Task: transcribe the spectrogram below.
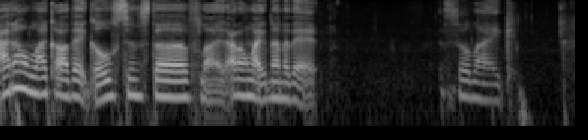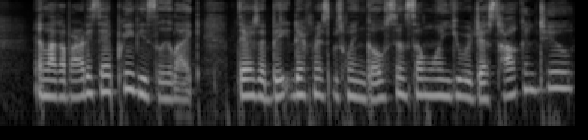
I don't like all that ghosting stuff. Like I don't like none of that. So like and like I've already said previously, like there's a big difference between ghosting someone you were just talking to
